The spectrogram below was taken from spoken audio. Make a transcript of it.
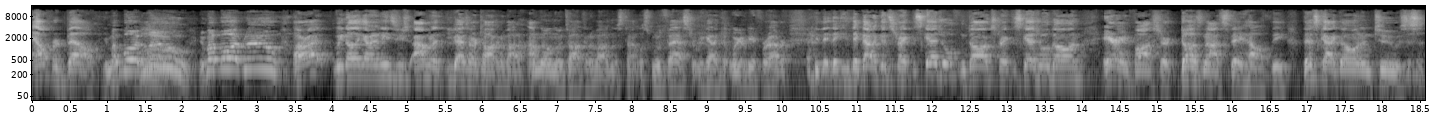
Alfred Bell. You're my boy Blue. You're my boy Blue. All right. We know they got an easy. I'm gonna. You guys aren't talking about it. I'm the only one talking about it this time. Let's move faster. We gotta. We're gonna be here forever. They, they, they've got a good strength of schedule from dog strength of schedule going. Arian Foster does not stay healthy. This guy going into is this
